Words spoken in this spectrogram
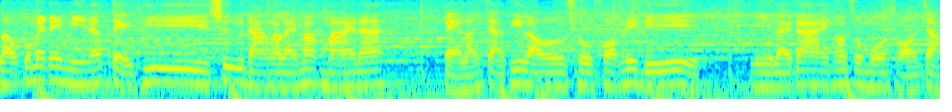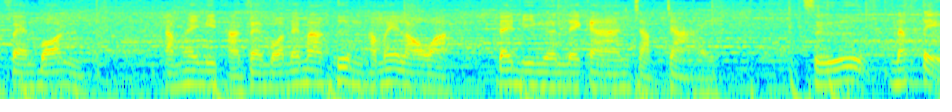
เราก็ไม่ได้มีนักเตะที่ชื่อดังอะไรมากมายนะ แต่หลังจากที่เราโชว์ฟอร์มได้ดี มีรายได้เข้าสโมสรจากแฟนบอลทำให้มีฐานแฟนบอลได้มากขึ้นทำให้เราอะได้มีเงินในการจับจ่าย ซื้อนักเตะ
